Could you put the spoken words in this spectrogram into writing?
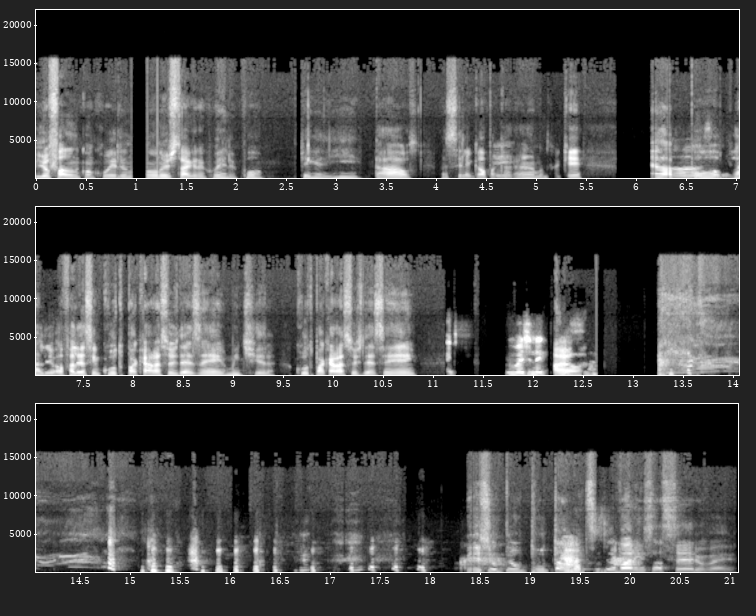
E eu falando com o Coelho no, no Instagram, Coelho, pô, chega aí, tal, vai ser legal pra caramba, não sei o quê. Ela, Nossa. pô, valeu. Eu falei assim, curto pra caralho seus desenhos. Mentira, curto pra caralho seus desenhos. Imaginei que ela, isso. Bicho, eu tenho puta medo de vocês levarem isso a sério, velho.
